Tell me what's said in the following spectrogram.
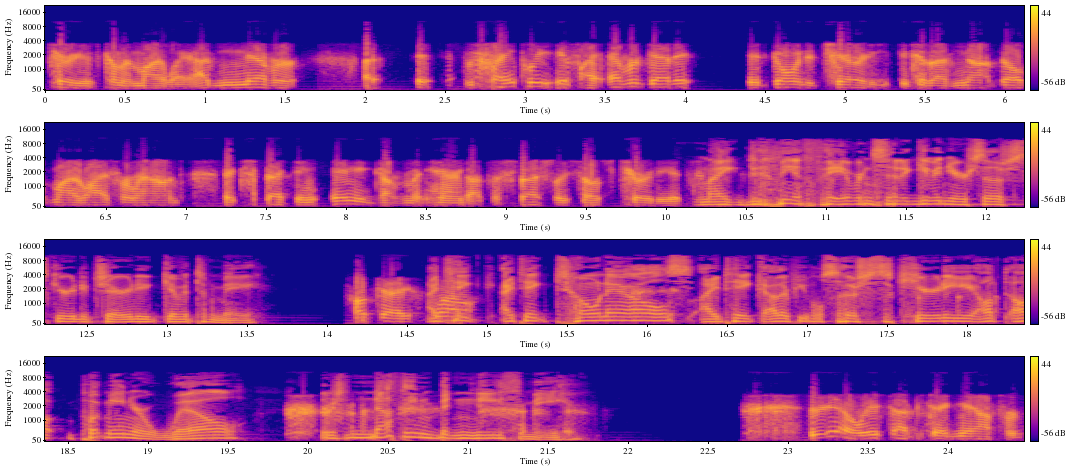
Security is coming my way. I've never, uh, it, frankly, if I ever get it, it's going to charity because I've not built my life around expecting any government handouts, especially Social Security. It's Mike, do me a favor instead of giving your Social Security to charity, give it to me. okay. I well, take I take toenails. I take other people's Social Security. I'll, I'll put me in your will. There's nothing beneath me. You're gonna at least have to take me out for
